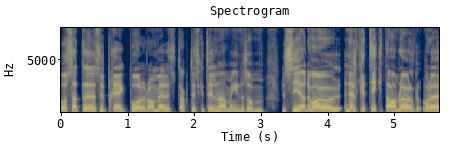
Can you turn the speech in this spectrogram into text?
og sette sitt preg på det da, med disse taktiske tilnærmingene som du sier. Det var jo en del kritikk der. Han ble vel, Var det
